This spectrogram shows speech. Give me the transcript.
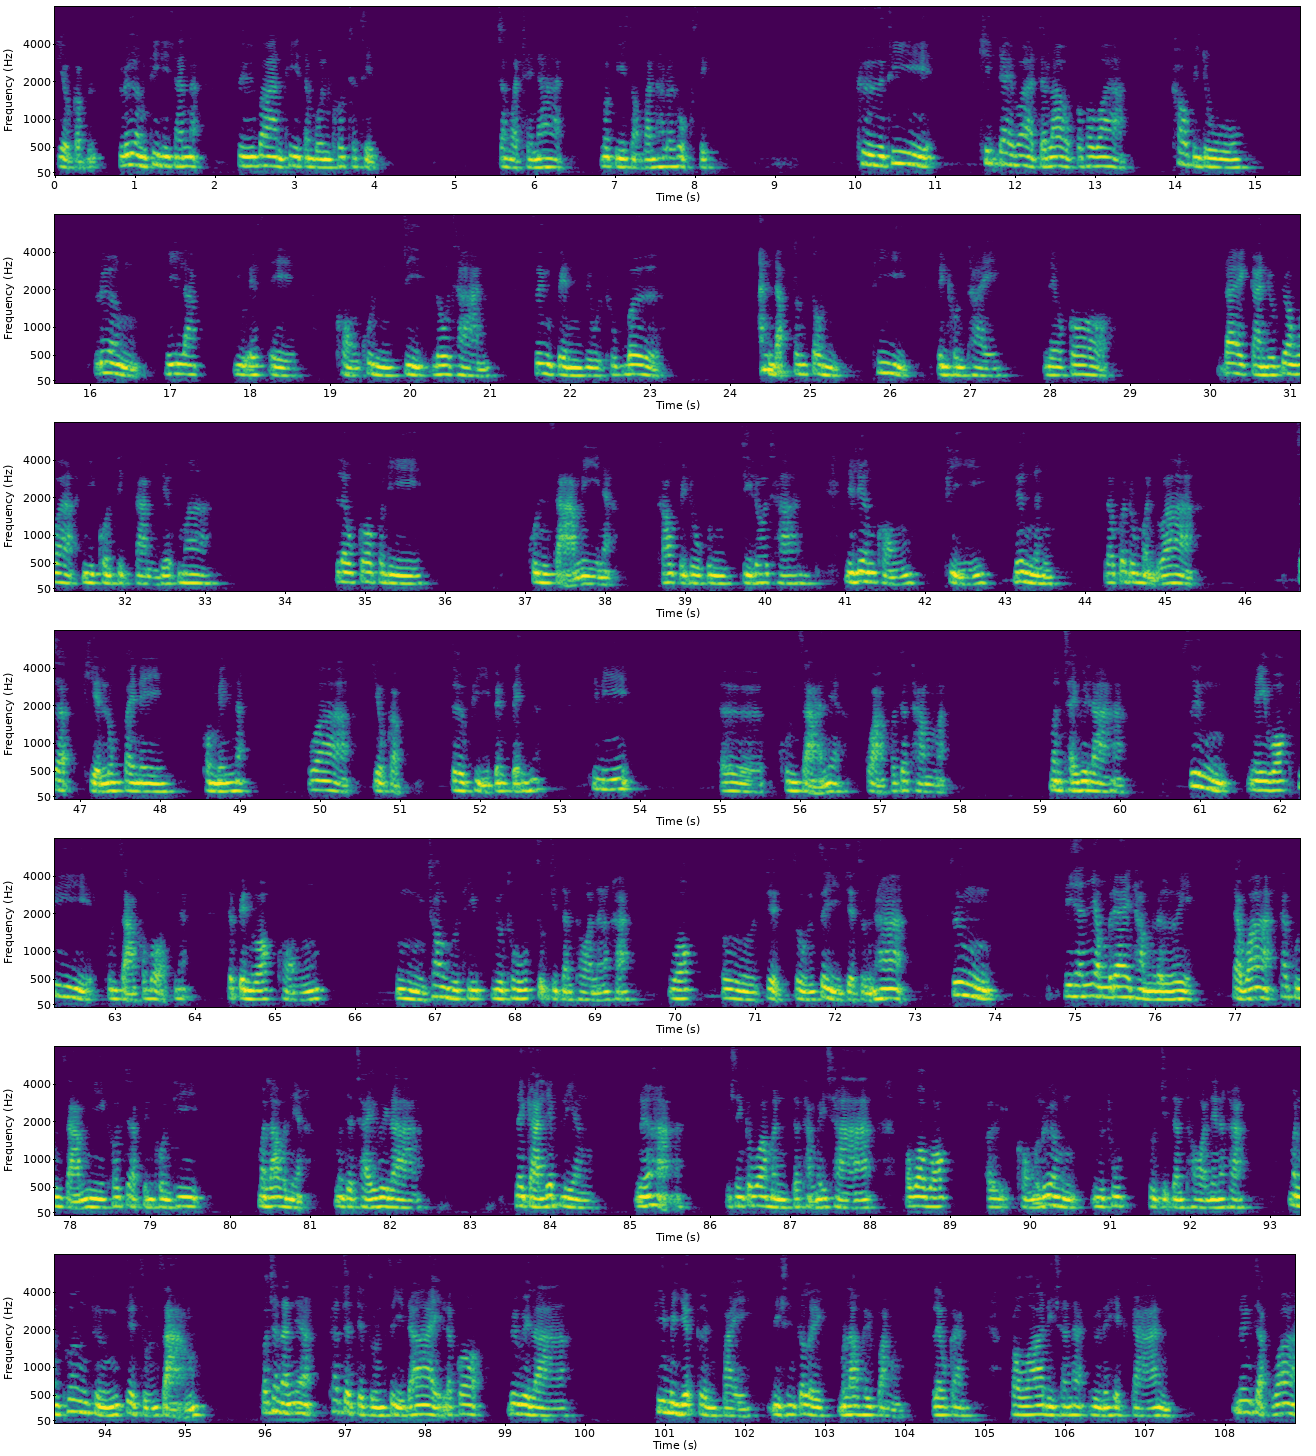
เกี่ยวกับเรื่องที่ดิฉันอะซื้อบ้านที่ตำบลโคชสิทธิ์ จังหวัดชัยนาทเมื่อปี 2560 คือที่คิดได้ว่าจะเล่าก็เพราะว่าเข้าไปดู เรื่องลี้ลับ USA ของคุณจิโรชาน ซึ่งเป็นยูทูบเบอร์อันดับต้นๆที่เป็นคนไทย แล้วก็ ได้การยกย่องว่ามีคนติดตามเยอะมาก แล้วก็พอดี คุณสามีน่ะเข้าไปดูคุณจิโรชาน ในเรื่องของผีเรื่องหนึ่ง แล้วก็ดูเหมือนว่า จะเขียนลงไปในคอมเมนต์นะว่าเกี่ยวกับเจอผีเป็นๆนะทีนี้เออคุณสาเนี่ยกว่าเขาจะทำอะมันใช้เวลา ซึ่งในวอล์กที่คุณสาเขาบอกนะจะเป็นวอล์กของอืมช่อง YouTube YouTube สุจิตันทรนะนะคะวอล์กเออเจ็ดศูนย์สี่เจ็ดศูนย์ห้าซึ่งดิฉันยังไม่ได้ทำเลย แต่ว่าถ้าคุณสามีเขาจะเป็นคนที่มาเล่าเนี่ย มันจะใช้เวลาในการเรียบเรียงเนื้อหา ดิฉันก็ว่ามันจะทำให้ช้า เพราะว่าวอล์กเออของเรื่อง YouTube สุจิตจันทร์เนี่ยนะคะ มันเพิ่งถึง 703 เพราะฉะนั้นเนี่ย ถ้าจะ 704 ได้แล้วก็ด้วยเวลาที่ไม่เยอะเกินไป ดิฉันก็เลยมาเล่าให้ฟังแล้วกัน เพราะว่าดิฉันอะอยู่ในเหตุการณ์ เนื่องจากว่า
